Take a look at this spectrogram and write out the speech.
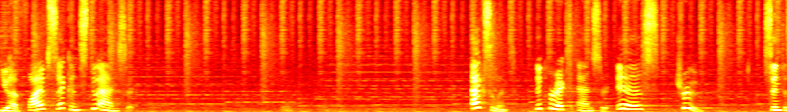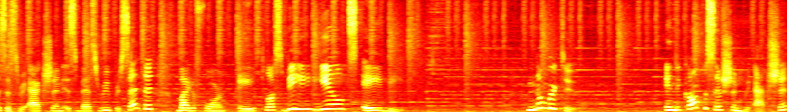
You have 5 seconds to answer. Excellent! The correct answer is true. Synthesis reaction is best represented by the form A plus B yields AB. Number 2. In the decomposition reaction,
